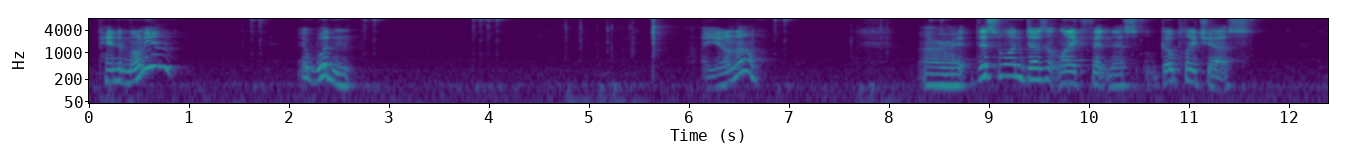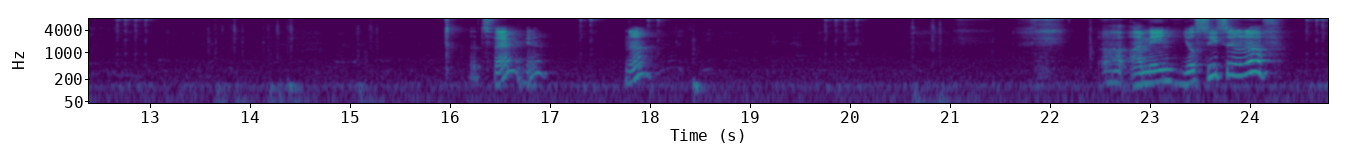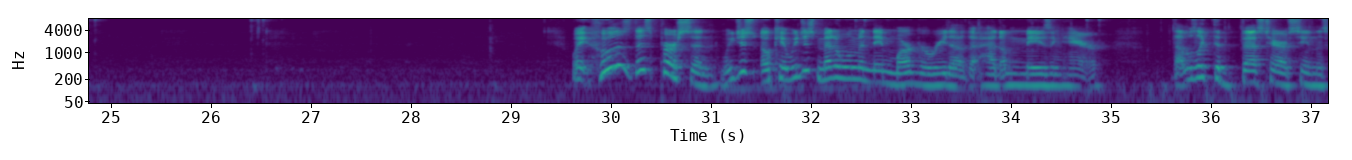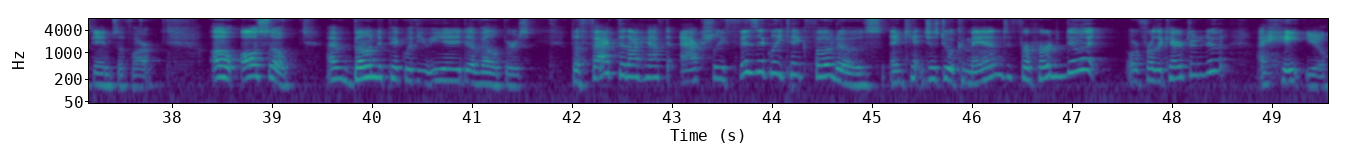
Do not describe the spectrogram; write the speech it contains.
Pandemonium? It wouldn't. You don't know. Alright, this one doesn't like fitness. Go play chess. That's fair, yeah. No? Uh, I mean, you'll see soon enough. Wait, who's this person? We just, okay, we just met a woman named Margarita that had amazing hair. That was like the best hair I've seen in this game so far. Oh, also, I have a bone to pick with you EA developers. The fact that I have to actually physically take photos and can't just do a command for her to do it or for the character to do it, I hate you.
